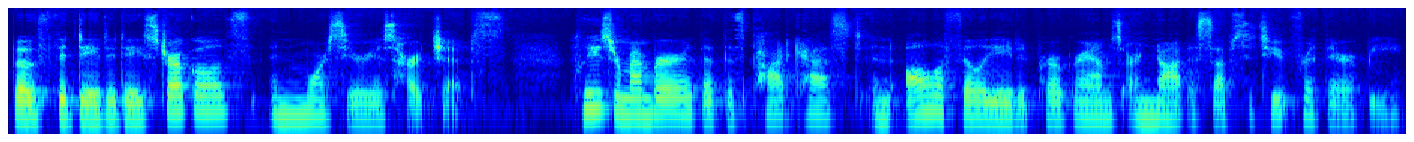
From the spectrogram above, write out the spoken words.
both the day to day struggles and more serious hardships. Please remember that this podcast and all affiliated programs are not a substitute for therapy.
